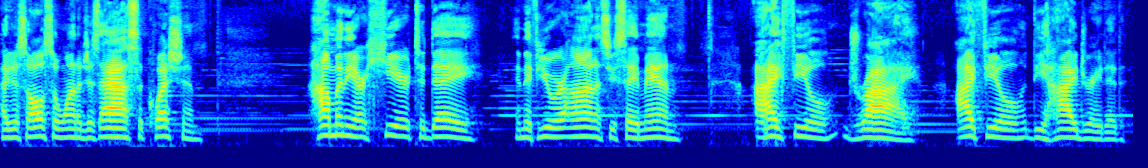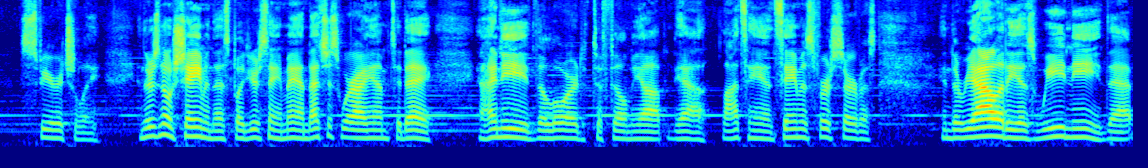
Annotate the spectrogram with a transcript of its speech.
I just also want to just ask the question How many are here today? And if you are honest, you say, Man, I feel dry. I feel dehydrated spiritually. And there's no shame in this, but you're saying, Man, that's just where I am today. And I need the Lord to fill me up. Yeah, lots of hands. Same as first service. And the reality is, we need that.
